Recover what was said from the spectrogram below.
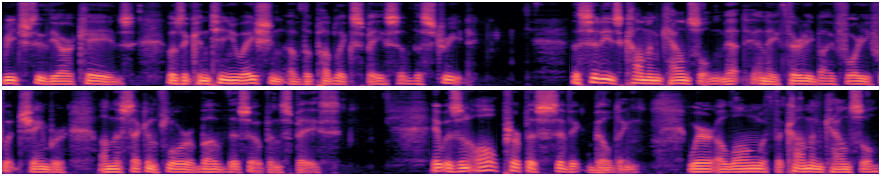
reached through the arcades, was a continuation of the public space of the street. The city's Common Council met in a 30 by 40 foot chamber on the second floor above this open space. It was an all purpose civic building where, along with the Common Council,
